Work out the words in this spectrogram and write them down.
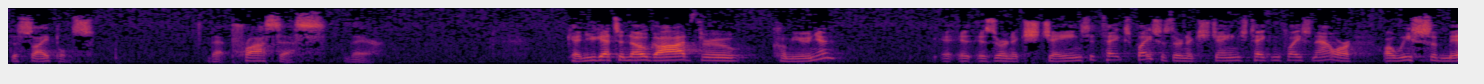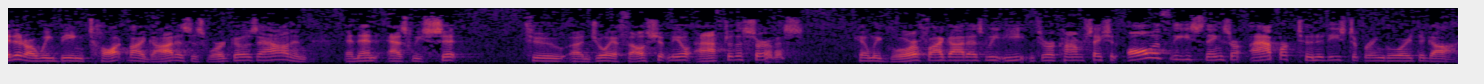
disciples. That process there. Can you get to know God through communion? Is there an exchange that takes place? Is there an exchange taking place now? Or are we submitted? Are we being taught by God as His Word goes out? And, and then as we sit to enjoy a fellowship meal after the service, can we glorify God as we eat and through our conversation? All of these things are opportunities to bring glory to God.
